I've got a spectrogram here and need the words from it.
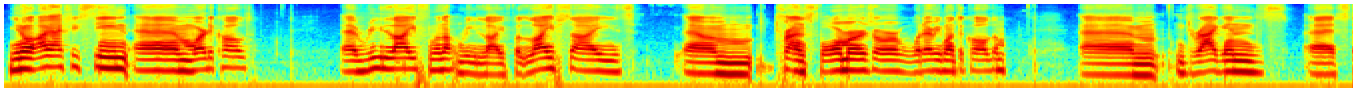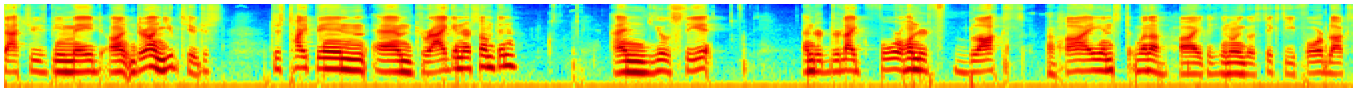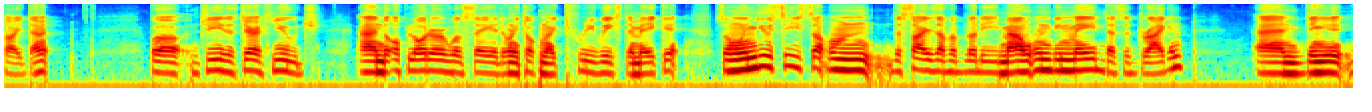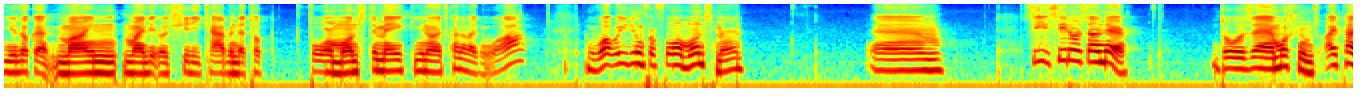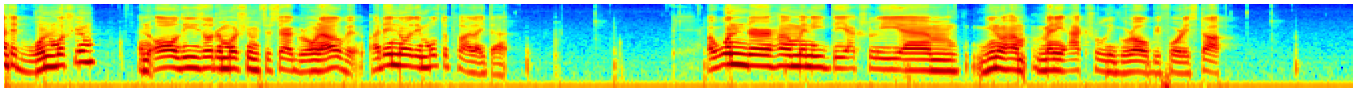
You know, I actually seen um, what are they called? Uh, real life, well not real life, but life size um, transformers or whatever you want to call them. Um, dragons uh, statues being made on. They're on YouTube. Just just type in um, dragon or something and you'll see it. And they're, they're like 400 blocks high and well not high because you can only go 64 blocks high damn it. But Jesus they're huge. And the uploader will say it only took them like three weeks to make it. So when you see something the size of a bloody mountain being made that's a dragon and then you you look at mine my little shitty cabin that took four months to make you know it's kind of like what what were you doing for four months, man? Um, see, see those down there? Those uh, mushrooms. I planted one mushroom, and all these other mushrooms just started growing out of it. I didn't know they multiply like that. I wonder how many they actually, um, you know how many actually grow before they stop.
